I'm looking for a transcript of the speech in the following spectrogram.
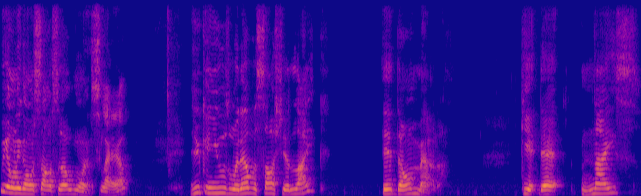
We only going to sauce up one slab. You can use whatever sauce you like. It don't matter. Get that nice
